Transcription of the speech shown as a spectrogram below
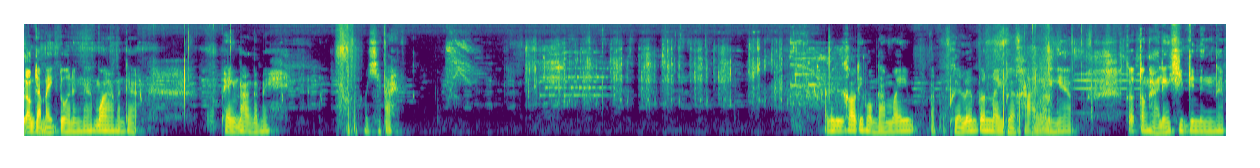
ลองจับมาอีกตัวหนึ่งนะว่ามันจะเพงต่างกันไหมโอเคไป อันนี้คือข้าวที่ผมทำไว้แบบเผื่อเริ่มต้นใหม่เผื่อขายอะไรเงี้ยก็ต้องหาเลี้ยงชีพนิดนึงนะ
